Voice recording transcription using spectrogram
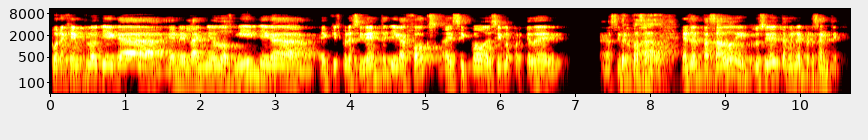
Por ejemplo, llega en el año 2000, llega X presidente, llega Fox, ahí sí puedo decirlo porque es de... del pasado. Es del pasado, inclusive también el presente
